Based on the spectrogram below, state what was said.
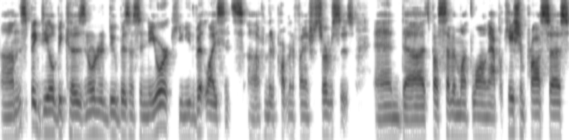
Um, this is a big deal because in order to do business in New York, you need the BitLicense uh, from the Department of Financial Services. And uh, it's about a seven month long application process.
